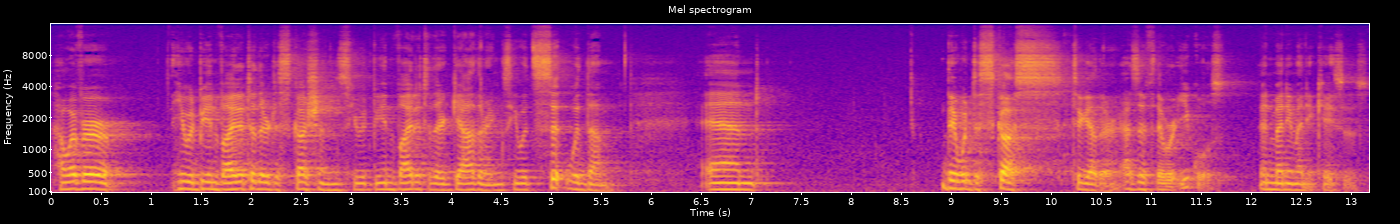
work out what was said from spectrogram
However, he would be invited to their discussions, he would be invited to their gatherings, he would sit with them, and they would discuss together as if they were equals in many, many cases.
